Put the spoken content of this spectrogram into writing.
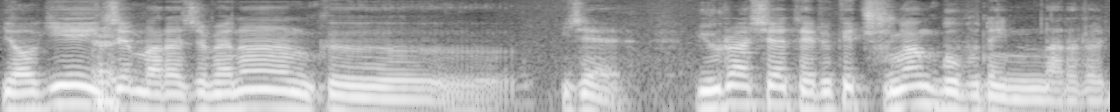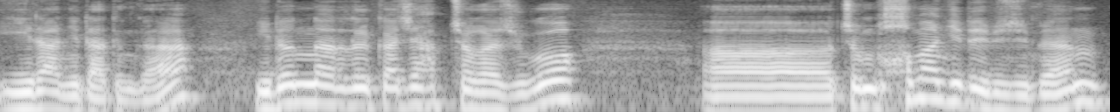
여기에 이제 말하자면은 그 이제 유라시아 대륙의 중앙 부분에 있는 나라들 이란이라든가 이런 나라들까지 합쳐가지고 어 좀 험한 일이지만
